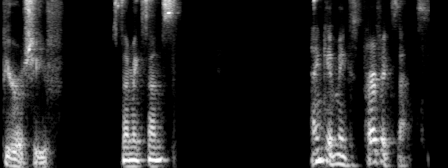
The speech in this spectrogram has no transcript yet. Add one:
bureau chief. Does that make sense? I think it makes perfect sense.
